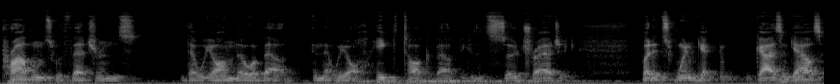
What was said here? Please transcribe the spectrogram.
problems with veterans that we all know about and that we all hate to talk about because it's so tragic. But it's when guys and gals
